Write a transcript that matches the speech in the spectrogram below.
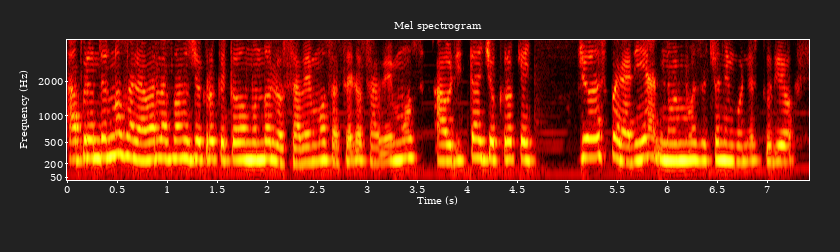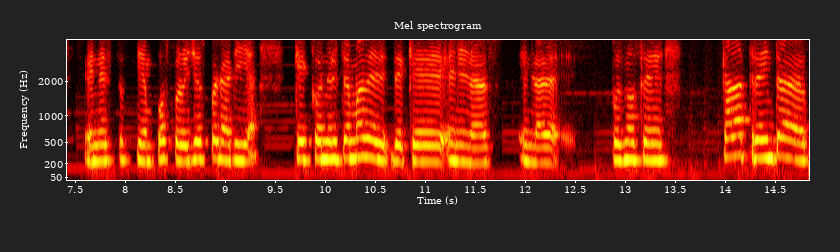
aprendernos a lavar las manos, yo creo que todo el mundo lo sabemos hacer, lo sabemos. Ahorita yo creo que yo esperaría, no hemos hecho ningún estudio en estos tiempos, pero yo esperaría que con el tema de, que en las, en la, pues no sé, cada 30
